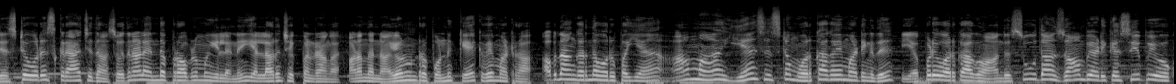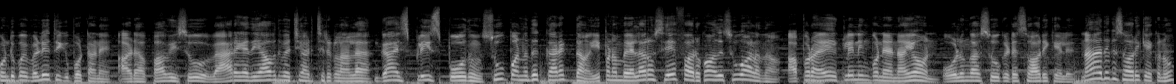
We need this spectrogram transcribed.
ஜஸ்ட் ஒரு ஸ்கிராச் தான். சோ இதனால எந்த ப்ராப்ளமும் இல்லைன்னு எல்லாரும் செக் பண்றாங்க. ஆனா அந்த நயோனுன்ற பொண்ணு கேட்கவே மாட்றா. அப்பதான் அங்க இருந்த ஒரு பையன் ஆமா ஏன் சிஸ்டம் ஒர்க் ஆகவே மாட்டேங்குது? எப்படி ஒர்க் ஆகும்? அந்த சூ தான் ஜாம்பி அடிக்க சிபிஓ கொண்டு போய் வெளியே தூக்கி போட்டானே. அடா பாவி சூ வேற எதையாவது வச்சு அடிச்சிருக்கலாம்ல. காய்ஸ் ப்ளீஸ் போதும். சூ பண்ணது கரெக்ட் தான். இப்போ நம்ம எல்லாரும் சேஃபா இருக்கோம். அது சூவால தான் அப்புறம் ஏய் கிளீனிங் பண்ண நயோன். ஒழுங்கா சூ கிட்ட சாரி கேளு. நான் எதுக்கு சாரி கேட்கணும்?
